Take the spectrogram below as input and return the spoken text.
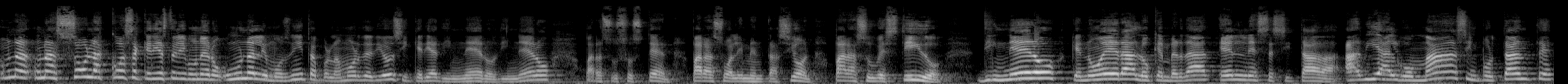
Una, una, sola cosa quería este limonero, una limosnita por el amor de Dios y quería dinero, dinero para su sostén, para su alimentación, para su vestido, dinero que no era lo que en verdad él necesitaba. Había algo más importante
